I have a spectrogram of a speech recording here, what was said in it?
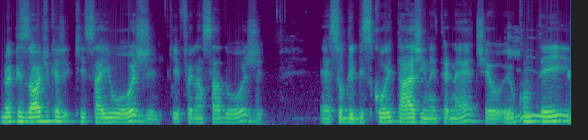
no episódio que, que saiu hoje, que foi lançado hoje, é, sobre biscoitagem na internet, eu, eu contei,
